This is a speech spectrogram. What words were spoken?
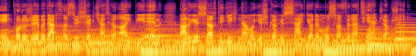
این پروژه به درخواست شرکت IBM برای ساخت یک نمایشگاه سیار مسافرتی انجام شد.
